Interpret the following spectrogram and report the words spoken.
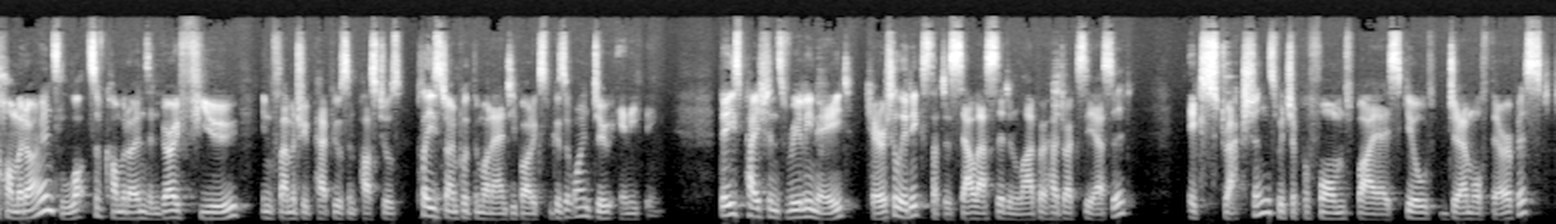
comedones, lots of comedones, and very few inflammatory papules and pustules, please don't put them on antibiotics because it won't do anything. These patients really need keratolytics such as sal acid and lipohydroxy acid, extractions, which are performed by a skilled dermal therapist,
